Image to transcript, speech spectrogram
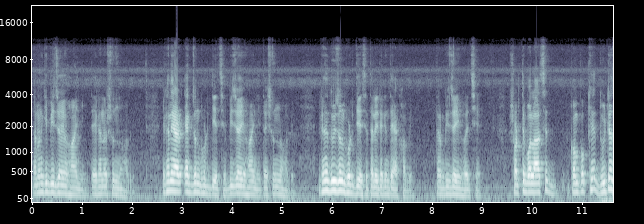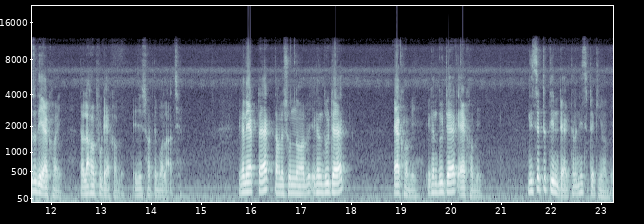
তার মানে কি বিজয় হয়নি তাই এখানেও শূন্য হবে। এখানে আর একজন ভোট দিয়েছে, বিজয়ী হয়নি, তাই শূন্য হবে। এখানে দুইজন ভোট দিয়েছে, তাহলে এটা কিন্তু এক হবে তার বিজয়ী হয়েছে। শর্তে বলা আছে, কমপক্ষে দুইটা যদি এক হয়, তাহলে আউটপুট এক হবে, এই যে শর্তে বলা আছে। এখানে একটা এক, তাহলে শূন্য হবে, এখানে দুইটা এক এক হবে, এখানে দুইটা এক এক হবে। নিচেরটা তিনটা এক, তাহলে নিচেরটা কী হবে?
